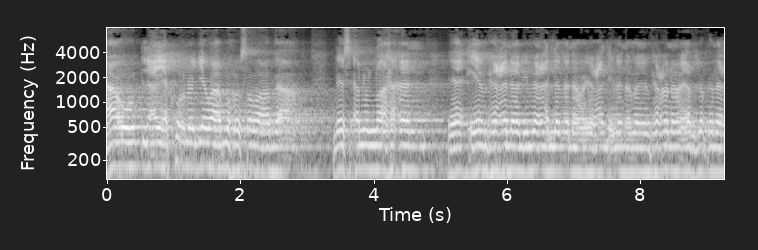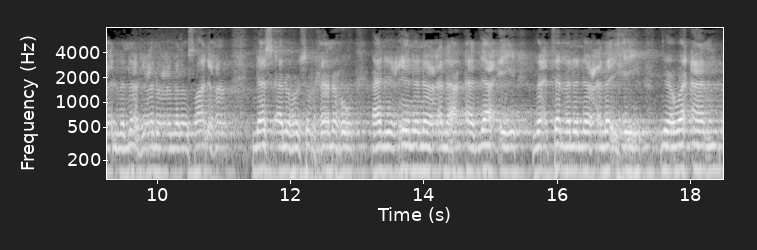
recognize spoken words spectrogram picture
أو لا يكون جوابه صوابا. نسأل الله أن ينفعنا بما علمنا ويعلمنا ما ينفعنا ويرزقنا علما نافعا وعملا صالحا. نسأله سبحانه أن يعيننا على أداء ما ائتمننا عليه وأن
